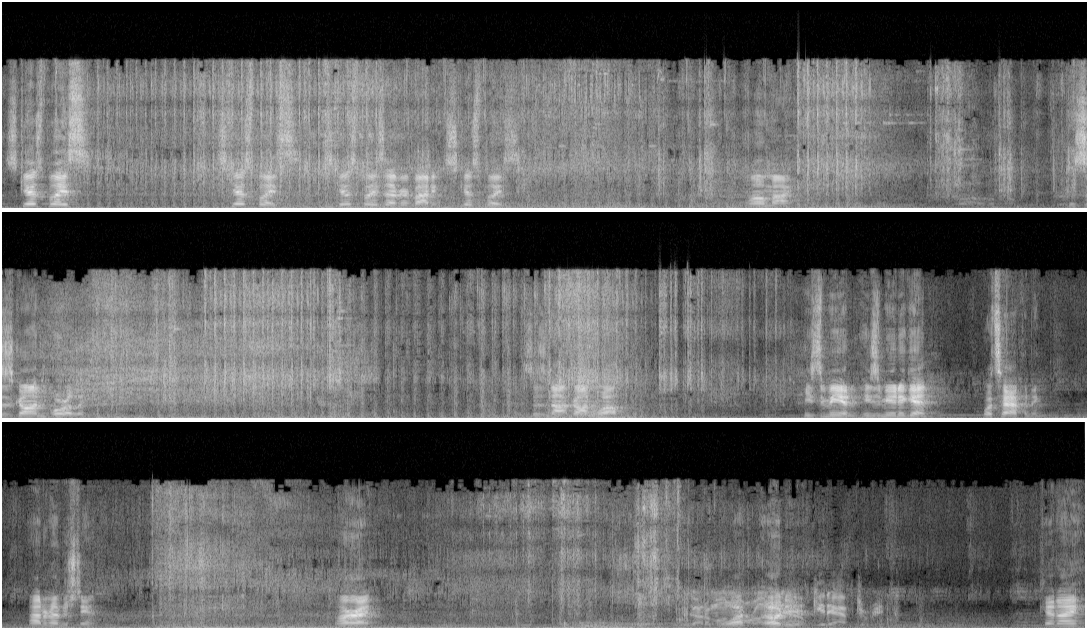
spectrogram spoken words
Excuse please. Excuse please. Excuse please, everybody. Excuse please. Oh my. This has gone poorly. This has not gone well. He's immune. He's immune again. What's happening? I don't understand. Alright. Got him on What? Oh, dear. Get after it. Can I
